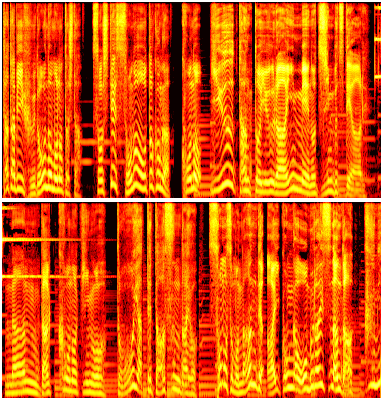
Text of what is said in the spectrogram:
再び不動のものとした。そしてその男がこの牛タンというライン名の人物である。なんだこの金をどうやって出すんだよ。そもそもなんでアイコンがオムライスなんだ。組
